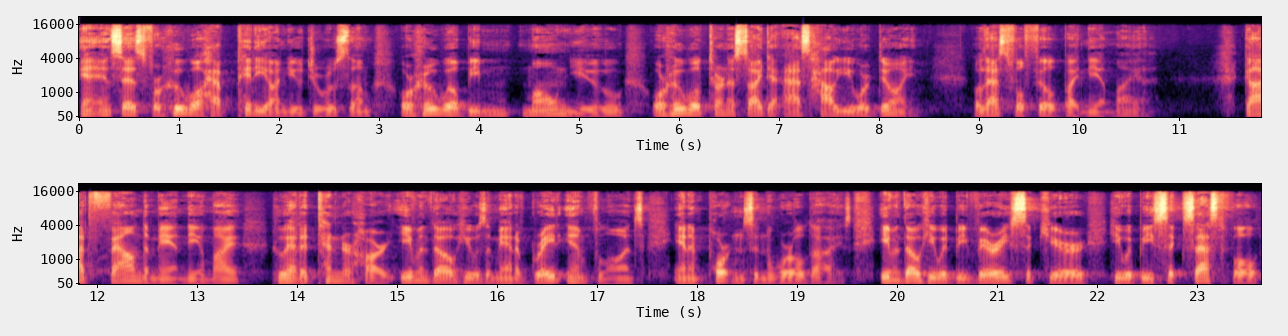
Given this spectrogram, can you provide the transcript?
and, says, For who will have pity on you, Jerusalem? Or who will bemoan you? Or who will turn aside to ask how you are doing? Well, that's fulfilled by Nehemiah. God found the man, Nehemiah, who had a tender heart, even though he was a man of great influence and importance in the world eyes. Even though he would be very secure, he would be successful.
